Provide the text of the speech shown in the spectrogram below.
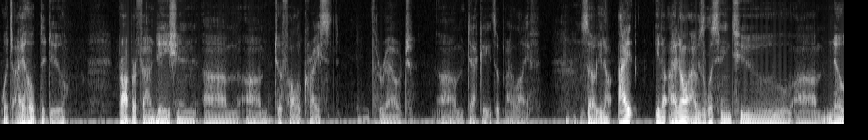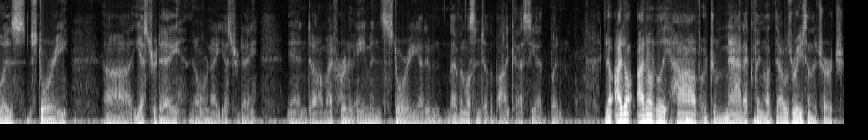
which I hope to do, proper foundation um, um, to follow Christ throughout um, decades of my life. So you know, I you know I don't. I was listening to um, Noah's story uh, yesterday, overnight yesterday, and um, I've heard of Amon's story. I didn't I haven't listened to the podcast yet, but you know, I don't I don't really have a dramatic thing like that. I was raised in the church.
